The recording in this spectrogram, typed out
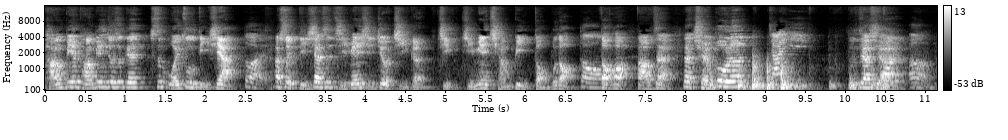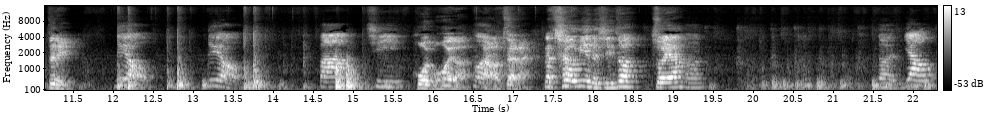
旁边旁边就是跟是围住底下。对。那所以底下是几边形，就有几个几几面墙壁，懂不懂？懂。懂哈。好，再来，那全部呢？加一。都加起来。嗯。这里。六，六，八，七。会不会了？会。好，再来，那侧面的形状，锥啊。嗯。等腰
